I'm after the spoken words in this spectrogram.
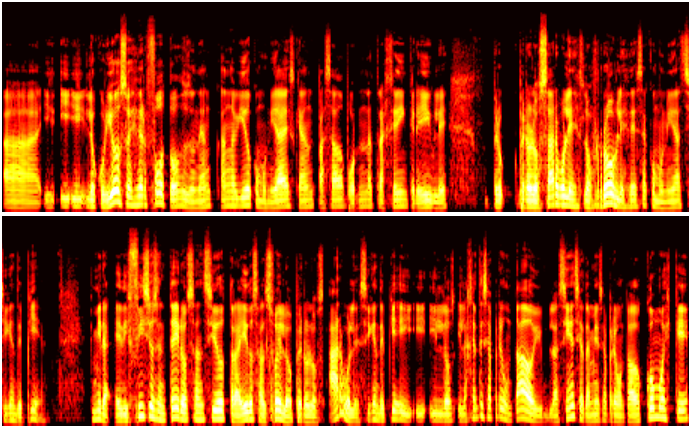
Ah, y, lo curioso es ver fotos donde han, habido comunidades que han pasado por una tragedia increíble, pero, pero los árboles, los robles de esa comunidad siguen de pie. Mira, edificios enteros han sido traídos al suelo, pero los árboles siguen de pie y, los, y la gente se ha preguntado, y la ciencia también se ha preguntado, ¿cómo es que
